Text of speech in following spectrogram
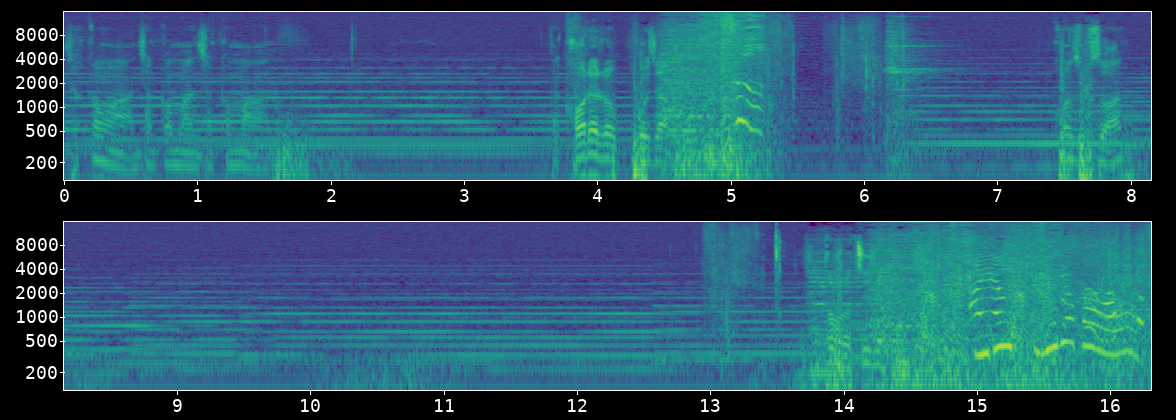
잠깐만 잠깐만 잠깐만. 나 거래로 보자. 권속소환. 손톱으로 찢어. 귀를 기울여봐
